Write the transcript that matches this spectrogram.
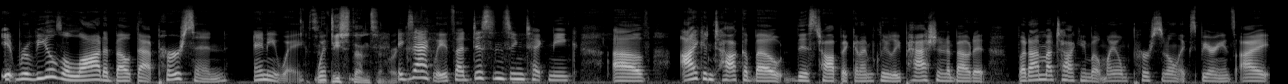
it reveals a lot about that person anyway. It's with distancing, right? Exactly. It's that distancing technique of I can talk about this topic and I'm clearly passionate about it, but I'm not talking about my own personal experience. I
